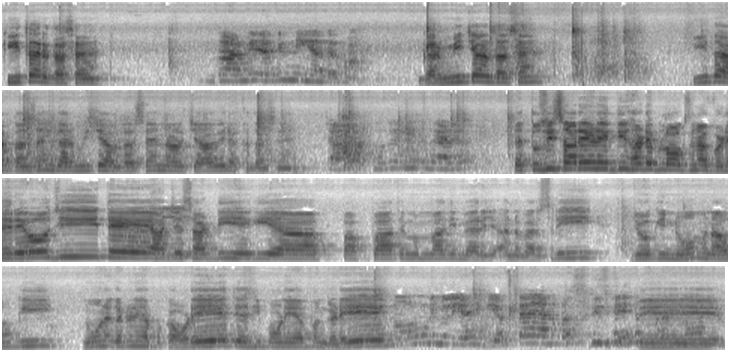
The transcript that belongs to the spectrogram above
ਕੀ ਧਰ ਦੱਸ ਐ ਗਰਮੀ ਦੇ ਕਿੰਨੀ ਆ ਅੰਦਰ ਹਾਂ। ਗਰਮੀ ਚੱਲਦਾ ਸੈਂ? ਕੀ ਧਰਦਾ ਸੈਂ? ਗਰਮੀ ਚੱਲਦਾ ਸੈਂ ਨਾਲ ਚਾਹ ਵੀ ਰੱਖਦਾ ਸੈਂ। ਚਾਹ ਤੇ ਤੇ ਤੁਸੀਂ ਸਾਰੇ ਜਣੇ ਇੱਦੀ ਸਾਡੇ ਬਲੌਗਸ ਨਾਲ ਬਣੇ ਰਹੋ ਜੀ ਤੇ ਅੱਜ ਸਾਡੀ ਹੈਗੀ ਆ ਪਾਪਾ ਤੇ ਮੰਮਾ ਦੀ ਮੈਰਿਜ ਐਨਵਰਸਰੀ ਜੋ ਕਿ ਨੋ ਮਨਾਊਗੀ। ਨੋ ਨੇ ਕੱਢਣੇ ਆ ਪਕੌੜੇ ਤੇ ਅਸੀਂ ਪਾਉਣੇ ਆ ਭੰਗੜੇ। ਨੋ ਨੂੰ ਨਹੀਂ ਮਿਲੀ ਹੈ ਗਿਫਟ ਐਨਵਰਸਰੀ ਦੇ ਤੇ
